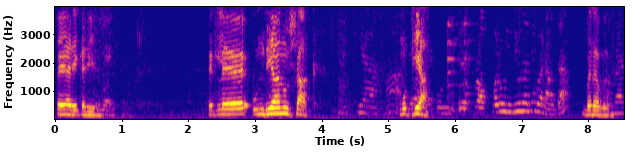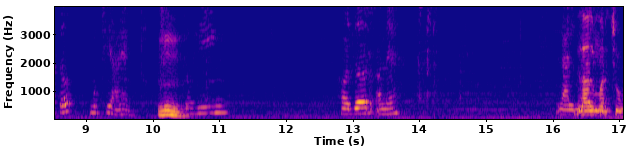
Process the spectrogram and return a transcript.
તૈયારી કરીએ. એટલે ઊંધિયાનું શાક. મુઠિયા પ્રોપર ઊંધિયું નથી બનાવતા. બરાબર. હમણાં તો મુઠિયા એમ. હમ. તો હિંગ હળદર અને લાલ લાલ મરચું.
